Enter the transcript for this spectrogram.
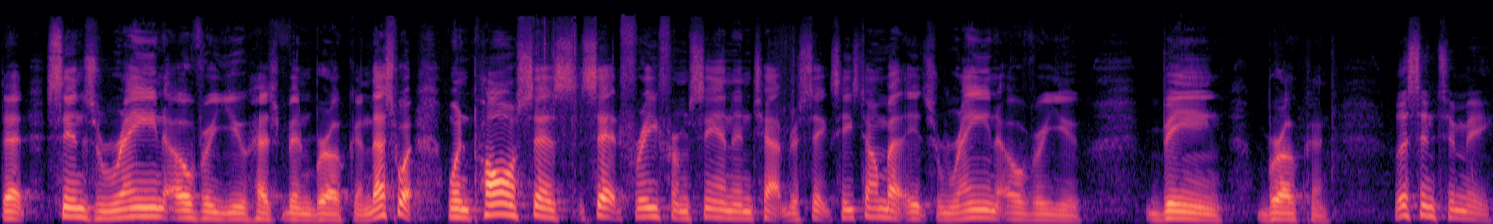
that sin's reign over you has been broken. That's what, when Paul says set free from sin in chapter 6, he's talking about its reign over you being broken. Listen to me.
